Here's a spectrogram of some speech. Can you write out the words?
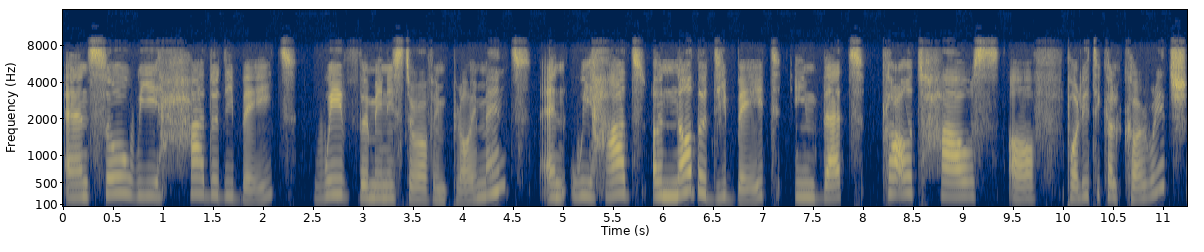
And so we had a debate with the Minister of Employment, and we had another debate in that courthouse of political courage,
